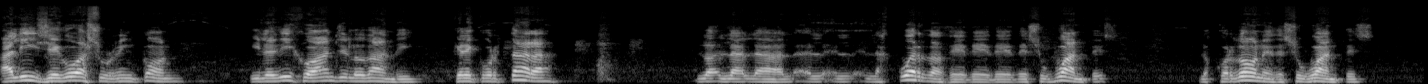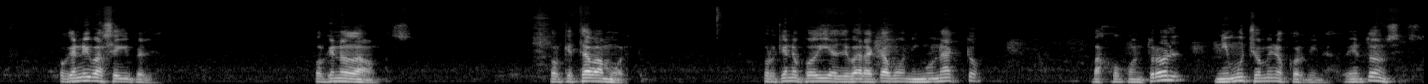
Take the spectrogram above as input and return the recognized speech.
Ali llegó a su rincón y le dijo a Angelo Dandy que le cortara las cuerdas de, de sus guantes, los cordones de sus guantes, porque no iba a seguir peleando, porque no daba más porque estaba muerto, porque no podía llevar a cabo ningún acto bajo control, ni mucho menos coordinado. Y entonces,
